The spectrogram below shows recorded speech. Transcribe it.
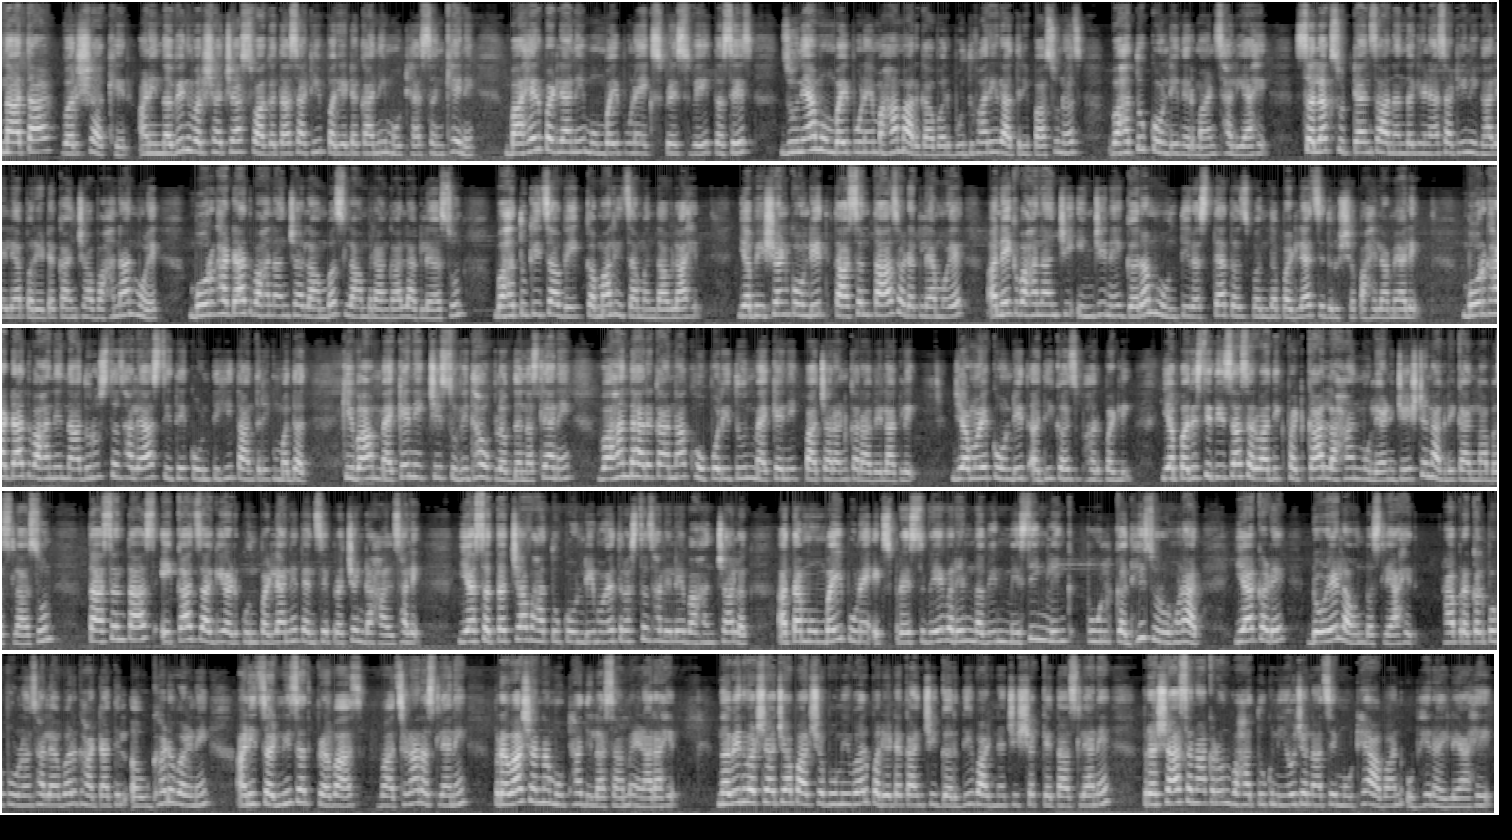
नाताळ वर्ष अखेर आणि नवीन वर्षाच्या स्वागतासाठी पर्यटकांनी मोठ्या संख्येने बाहेर पडल्याने मुंबई पुणे एक्सप्रेस वे तसेच जुन्या मुंबई पुणे महामार्गावर बुधवारी रात्रीपासूनच वाहतूक कोंडी निर्माण झाली आहे. सलग सुट्ट्यांचा आनंद घेण्यासाठी निघालेल्या पर्यटकांच्या वाहनांमुळे बोरघाटात वाहनांच्या लांबच लांब रांगा लागल्या असून वाहतुकीचा वेग कमालीचा मंदावला आहे. या भीषण कोंडीत तासन तास अडकल्यामुळे अनेक वाहनांची इंजिने गरम होऊन ती रस्त्यातच बंद पडल्याचे दृश्य पाहायला मिळाले. बोरघाटात वाहने नादुरुस्त झाल्यास तिथे कोणतीही तांत्रिक मदत किंवा मेकॅनिकची सुविधा उपलब्ध नसल्याने वाहनधारकांना खोपोलीतून मेकॅनिक पाचारण करावे लागले ज्यामुळे कोंडीत अधिकच भर पडली. या परिस्थितीचा सर्वाधिक फटका लहान मुले आणि ज्येष्ठ नागरिकांना बसला असून तासन तास एकाच जागी अडकून पडल्याने त्यांचे प्रचंड हाल झाले. या सततच्या वाहतूक कोंडीमुळे त्रस्त झालेले वाहन चालक आता मुंबई पुणे एक्सप्रेस वेवरील नवीन मिसिंग लिंक पूल कधी सुरू होणार याकडे डोळे लावून बसले आहेत. हा प्रकल्प पूर्ण झाल्यावर घाटातील अवघड वळणे आणि चढणीचा प्रवास वाचणार असल्याने प्रवाशांना मोठा दिलासा मिळणार आहे. नवीन वर्षाच्या पार्श्वभूमीवर पर्यटकांची गर्दी वाढण्याची शक्यता असल्याने प्रशासनाकडून वाहतूक नियोजनाचे मोठे आव्हान उभे राहिले आहे.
